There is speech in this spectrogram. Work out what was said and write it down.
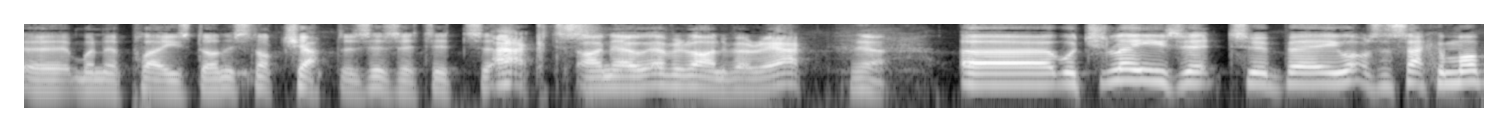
uh, when a play's done? It's not chapters, is it? It's Acts. I know every line of every act. Yeah. Uh, which leaves it to be. What was the second one?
